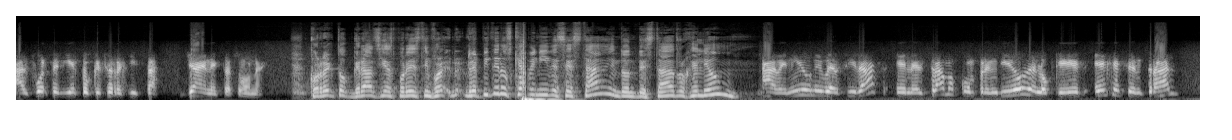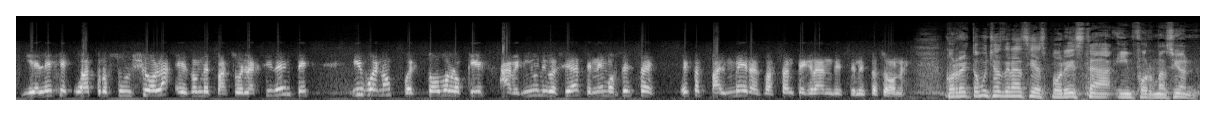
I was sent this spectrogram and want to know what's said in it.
al fuerte viento que se registra ya en esta zona. Correcto, gracias por este informe. Repítenos qué avenida es esta, en dónde está, Rogelio. Avenida Universidad, en el tramo comprendido de lo que es eje central y el eje 4 Sur Xola, es donde pasó el accidente. Y bueno, pues todo lo que es Avenida Universidad, tenemos este, estas palmeras bastante grandes en esta zona. Correcto, muchas gracias por esta información.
